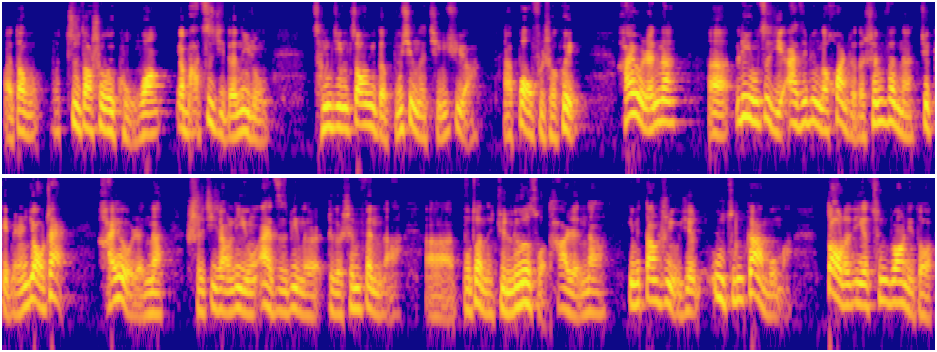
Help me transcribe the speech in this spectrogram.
啊，到制造社会恐慌，要把自己的那种曾经遭遇的不幸的情绪啊啊报复社会。还有人呢，呃，利用自己艾滋病的患者的身份呢，去给别人要债。还有人呢，实际上利用艾滋病的这个身份呢，啊，不断的去勒索他人呢。因为当时有些入村干部嘛。到了这些村庄里头，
